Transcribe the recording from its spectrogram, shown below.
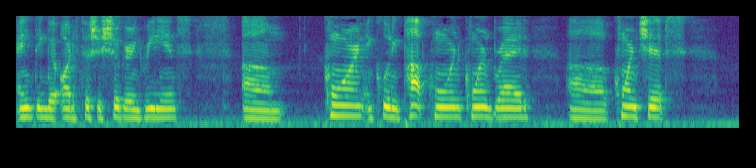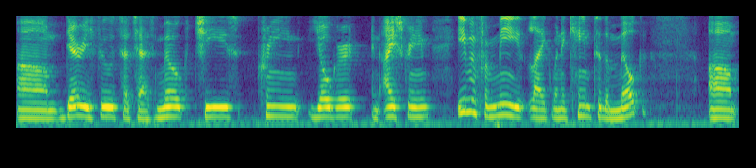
anything with artificial sugar ingredients. Um, corn, including popcorn, cornbread, uh, corn chips, um, dairy foods such as milk, cheese, cream, yogurt, and ice cream. Even for me, like when it came to the milk, um,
